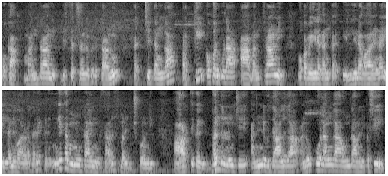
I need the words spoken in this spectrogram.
ఒక మంత్రాన్ని డిస్క్రిప్షన్లో పెడతాను. ఖచ్చితంగా ప్రతి ఒక్కరు కూడా ఆ మంత్రాన్ని ఒకవేళ కనుక వెళ్ళిన వారైనా వెళ్ళని వారైనా సరే కనీసం నూట నిమిషాలు స్మరించుకోండి. ఆర్థిక ఇబ్బందుల నుంచి అన్ని విధాలుగా అనుకూలంగా ఉండాలని చెప్పేసి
